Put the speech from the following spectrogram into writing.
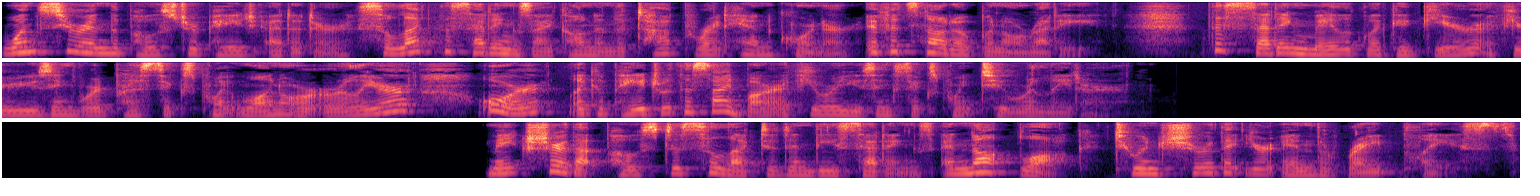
Once you're in the poster page editor, select the settings icon in the top right-hand corner if it's not open already. This setting may look like a gear if you're using WordPress 6.1 or earlier, or like a page with a sidebar if you are using 6.2 or later. Make sure that post is selected in these settings and not block to ensure that you're in the right place.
